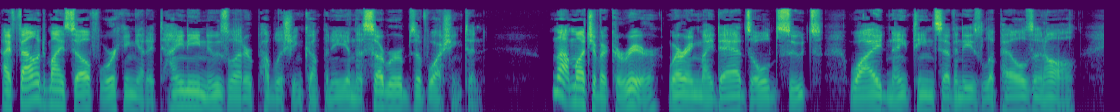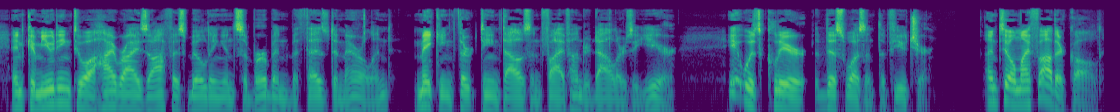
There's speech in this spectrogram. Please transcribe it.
I found myself working at a tiny newsletter publishing company in the suburbs of Washington. Not much of a career, wearing my dad's old suits, wide 1970s lapels and all, and commuting to a high rise office building in suburban Bethesda, Maryland, making $13,500 a year, it was clear this wasn't the future. Until my father called.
